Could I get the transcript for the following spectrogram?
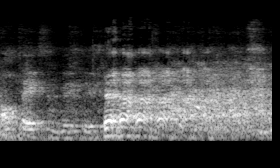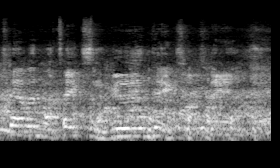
I'll take some good pictures. Kevin will take some good pictures, man.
